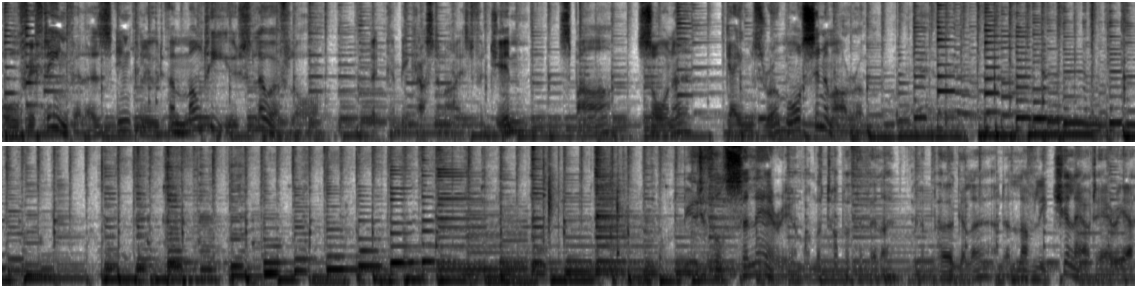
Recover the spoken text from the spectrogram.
All 15 villas include a multi-use lower floor that can be customised for gym, spa, sauna, games room or cinema room. Solarium on the top of the villa with a pergola and a lovely chill out area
